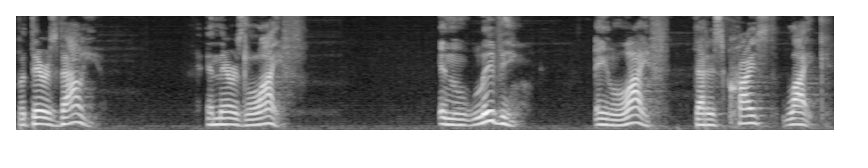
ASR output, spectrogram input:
But there is value and there is life in living a life that is Christ like.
